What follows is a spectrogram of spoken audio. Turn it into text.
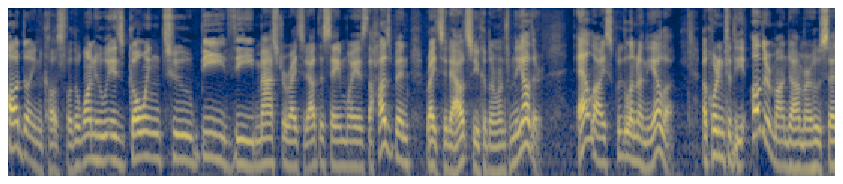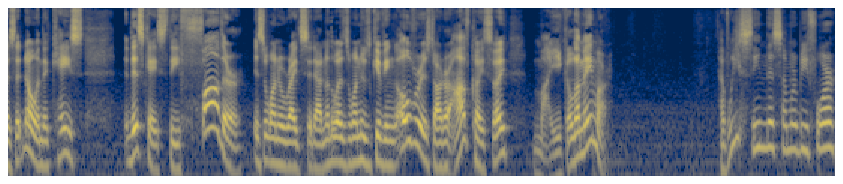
adoin kosfo. The one who is going to be the master writes it out the same way as the husband writes it out. So you could learn one from the other. Eli squigglin on the ella. According to the other mandamar who says that no, in the case. In this case, the father is the one who writes it out. In other words, the one who's giving over his daughter, Av Kaisai, Ma'ika Lamemar. Have we seen this somewhere before?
